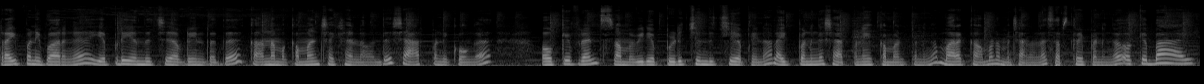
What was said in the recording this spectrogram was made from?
ட்ரை பண்ணி பாருங்கள் எப்படி இருந்துச்சு அப்படின்றத க நம்ம கமெண்ட் செக்ஷனில் வந்து ஷேர் பண்ணிக்கோங்க. ஓகே ஃப்ரெண்ட்ஸ் நம்ம வீடியோ பிடிச்சிருந்துச்சு அப்படின்னா லைக் பண்ணுங்கள் ஷேர் பண்ணி கமெண்ட் பண்ணுங்கள் மறக்காமல் நம்ம சேனலை சப்ஸ்கிரைப் பண்ணுங்கள் ஓகே பாய்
